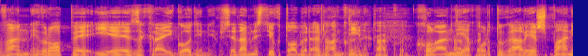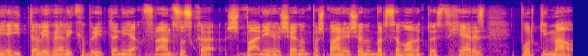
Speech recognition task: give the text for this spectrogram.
van Evrope je za kraj godine, 17. oktober Argentina. Tako je, tako je. Holandija, tako Portugalija, Španija, Italija, Velika Britanija, Francuska, Španija još jednom, pa Španija još jednom, Barcelona, to jest Jerez, Portimao.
